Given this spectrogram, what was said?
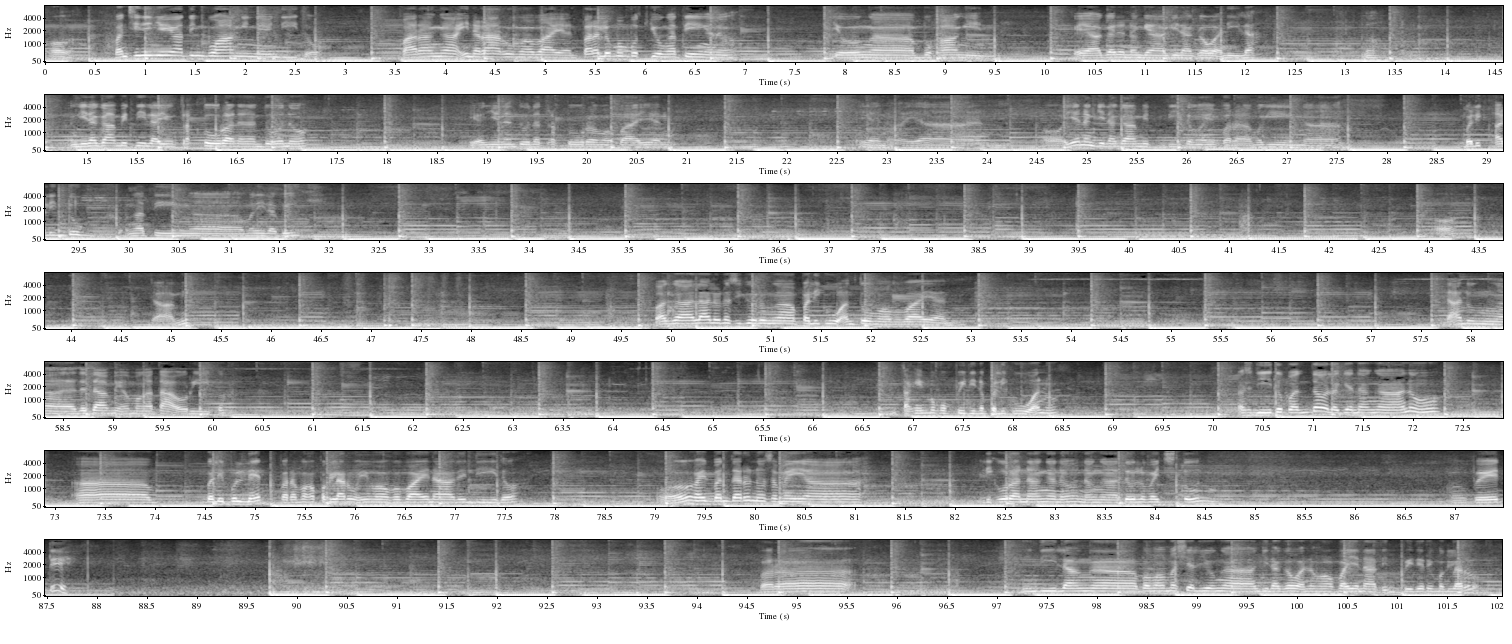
Oh, pansinin nyo yung ating buhangin ngayon dito. Parang uh, inararo mga bayan. Para lumambot yung ating ano, yung uh, buhangin. Kaya ganun ang ginagawa nila. No? Ang ginagamit nila yung traktura na nandoon no. Yan yun nandoon na traktura mga bayan. Ayan o, oh, ayan. O, oh, yan ang ginagamit dito ngayon para maging uh, balik alindog ang ating uh, Manila Bay. Pag uh, lalo na siguro nga paliguan to mga babayan. lalong uh, dadami ang mga tao rito takin mo kung pwede na paliguan no? kasi dito banda lagyan ng uh, ano uh, volleyball net para makapaglaro yung mga babae natin dito oh, kahit banda ron no, sa may uh, likuran ng ano ng uh, dolomite stone Pwede. Para hindi lang uh, pamamasyal yung uh, ginagawa ng mga bayan natin, pwede rin maglaro.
